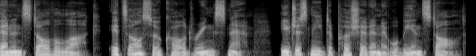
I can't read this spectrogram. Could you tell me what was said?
Then install the lock. It's also called ring snap. You just need to push it and it will be installed.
